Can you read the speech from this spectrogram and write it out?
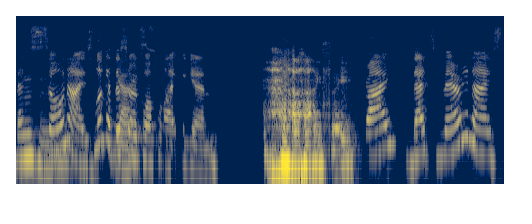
That's mm -hmm. so nice. Look at the yes. circle of life again. Isso aí. Right? That's very nice.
